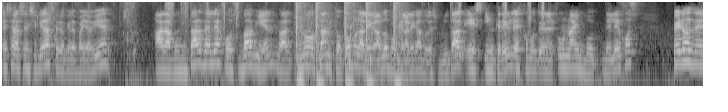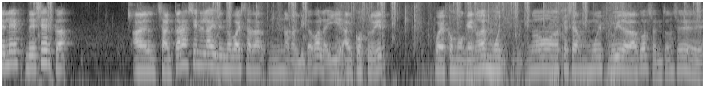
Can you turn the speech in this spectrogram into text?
esta es la sensibilidad, espero que le vaya bien. Al apuntar de lejos va bien, ¿vale? No tanto como el alegado, porque el alegado es brutal, es increíble, es como tener un aimbot de lejos. Pero de, de cerca, al saltar así en el aire no vais a dar una maldita bala. Y al construir, pues como que no es muy... No es que sea muy fluida la cosa, entonces...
